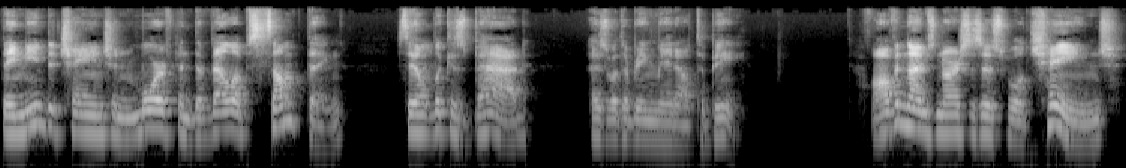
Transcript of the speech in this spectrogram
They need to change and morph and develop something so they don't look as bad as what they're being made out to be. Oftentimes, narcissists will change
